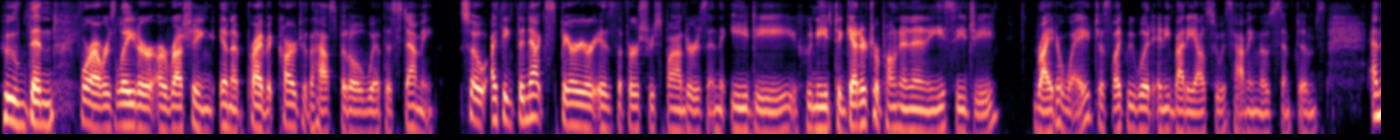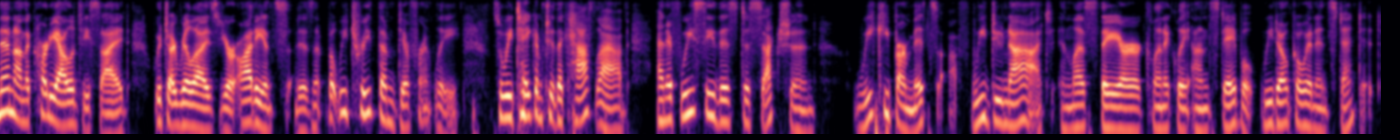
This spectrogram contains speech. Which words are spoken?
who then four hours later are rushing in a private car to the hospital with a STEMI. So I think the next barrier is the first responders and the ED who need to get a troponin and an ECG right away, just like we would anybody else who was having those symptoms. And then on the cardiology side, which I realize your audience isn't, but we treat them differently. So we take them to the cath lab, and if we see this dissection, we keep our mitts off. We do not, unless they are clinically unstable, we don't go in and stent it.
